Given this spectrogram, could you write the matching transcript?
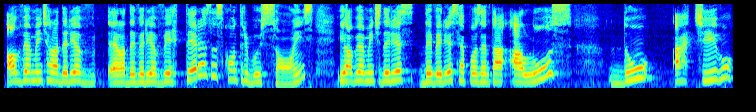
obviamente ela deveria, ela deveria verter essas contribuições e, obviamente, deveria, deveria se aposentar à luz do artigo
